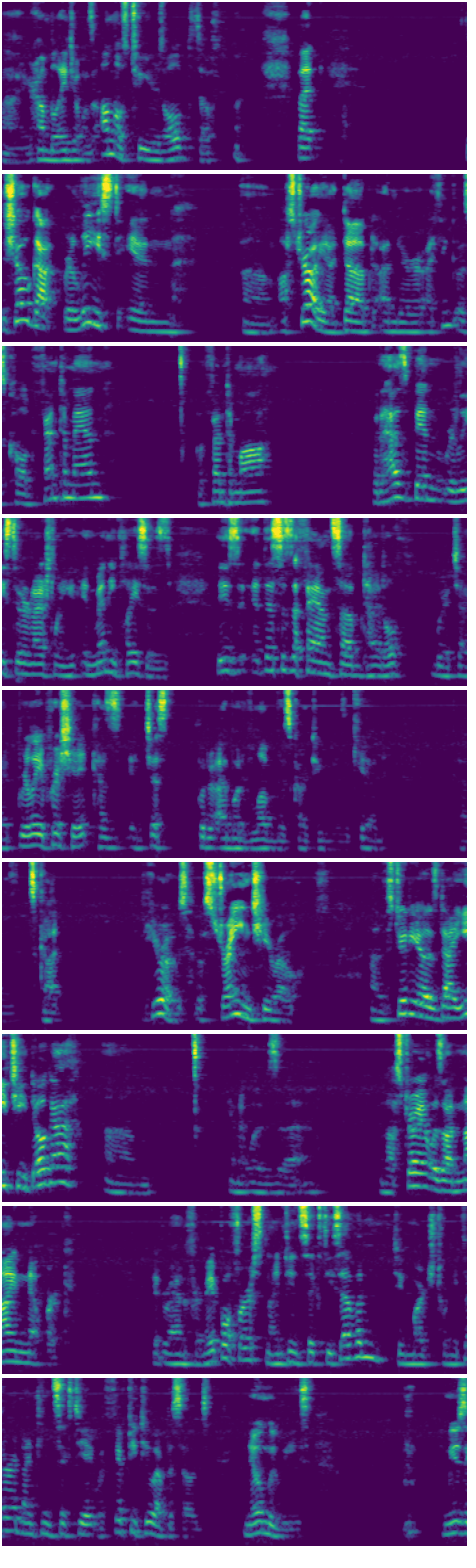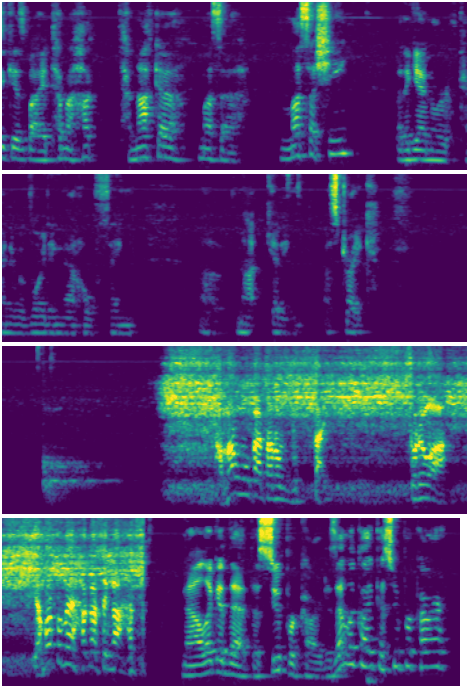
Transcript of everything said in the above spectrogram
Uh, your humble agent was almost two years old, so, but the show got released in um, Australia, dubbed under I think it was called Phantoman or Phantoma, but it has been released internationally in many places. These this is a fan subtitle, which I really appreciate because it just would I would have loved this cartoon as a kid because it's got heroes, a strange hero. Uh, the studio is Daiichi Doga. Um, and it was uh, in Australia. It was on Nine Network. It ran from April 1st, 1967 to March 23rd, 1968, with 52 episodes. No movies. Music is by Tanaka Masa, Masashi, but again, we're kind of avoiding that whole thing of not getting a strike. Now look at that, the supercar. Does that look like a supercar?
